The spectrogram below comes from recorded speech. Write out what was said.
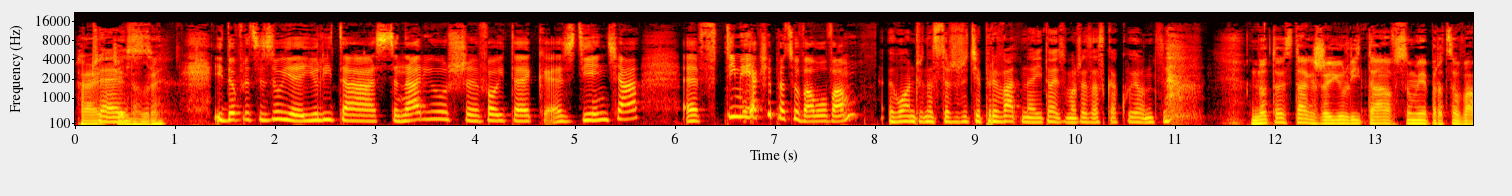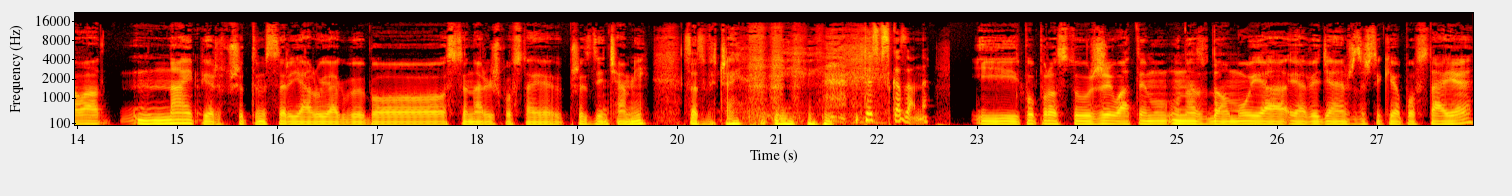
Hej, Cześć. dzień dobry. I doprecyzuję Julita scenariusz, Wojtek zdjęcia. W teamie jak się pracowało wam? Łączy nas też życie prywatne i to jest może zaskakujące. No to jest tak, że Julita w sumie pracowała najpierw przy tym serialu jakby, bo scenariusz powstaje przed zdjęciami zazwyczaj i, To jest wskazane. i po prostu żyła tym u nas w domu. Ja, ja wiedziałem, że coś takiego powstaje.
